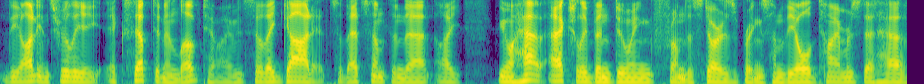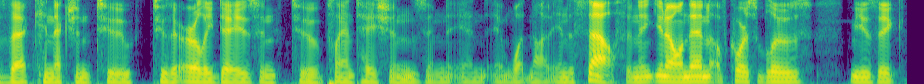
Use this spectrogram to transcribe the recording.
the audience really accepted and loved him. I mean, so they got it. So that's something that I you know, have actually been doing from the start is bringing some of the old timers that have that connection to to the early days and to plantations and, and, and whatnot in the South. And then, you know, and then of course blues music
